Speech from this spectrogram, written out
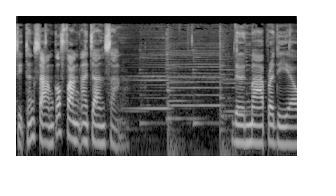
สิทธิ์ทั้งสามก็ฟังอาจารย์สั่ง เดินมาประเดี๋ยว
